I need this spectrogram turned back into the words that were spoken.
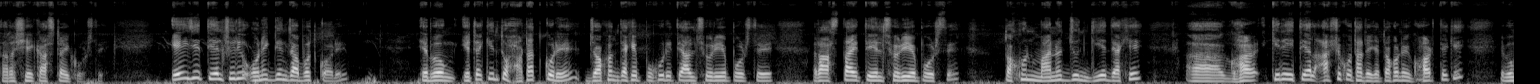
তারা সেই কাজটাই করছে। এই যে তেল চুরি অনেক দিন যাবৎ করে এবং এটা কিন্তু হঠাৎ করে যখন দেখে পুকুরে তেল ছড়িয়ে পড়ছে, রাস্তায় তেল ছড়িয়ে পড়ছে, তখন মানুষজন গিয়ে দেখে ঘর কিরে এই তেল আসে কোথা থেকে? তখন ওই ঘর থেকে এবং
